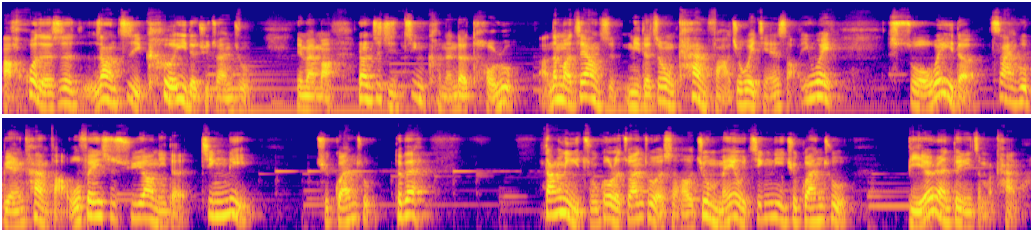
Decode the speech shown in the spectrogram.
啊，或者是让自己刻意的去专注。明白吗？让自己尽可能的投入啊，那么这样子你的这种看法就会减少，因为所谓的在乎别人看法，无非是需要你的精力去关注，对不对？当你足够的专注的时候，就没有精力去关注别人对你怎么看了，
